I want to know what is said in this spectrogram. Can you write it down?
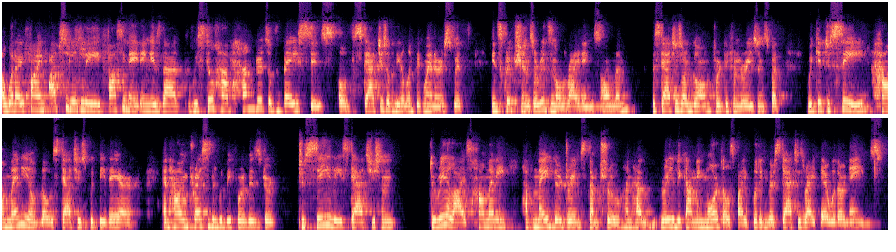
uh, what I find absolutely fascinating is that we still have hundreds of bases of statues of the Olympic winners with inscriptions, original writings on them. The statues are gone for different reasons, but we get to see how many of those statues would be there and how impressive it would be for a visitor to see these statues and to realize how many have made their dreams come true and have really become immortals by putting their statues right there with their names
